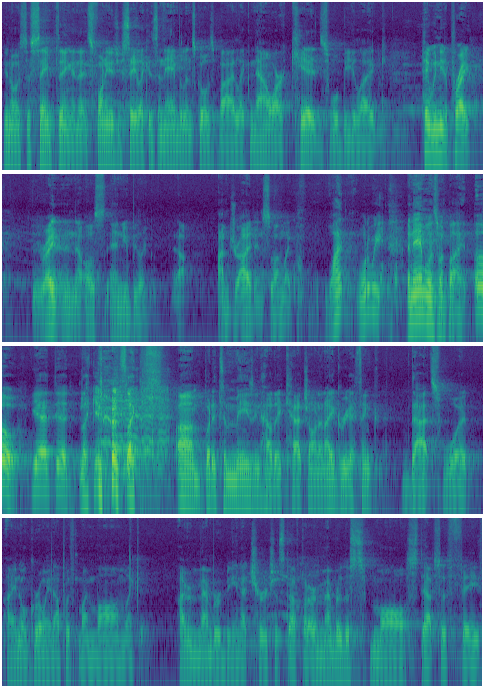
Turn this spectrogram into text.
you know, it's the same thing. And it's funny as you say, like, as an ambulance goes by, like, now our kids will be like, hey, we need to pray, right? And, and you'd be like, I'm driving. So I'm like, what? What are we? An ambulance went by. Oh, yeah, it did. Like, you know, it's like, um, but it's amazing how they catch on. And I agree. I think that's what I know growing up with my mom. Like, I remember being at church and stuff, but I remember the small steps of faith,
